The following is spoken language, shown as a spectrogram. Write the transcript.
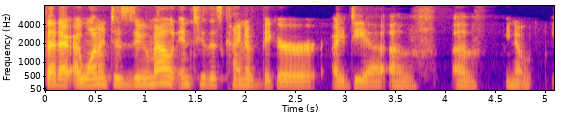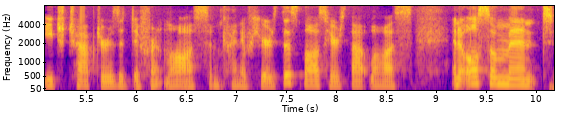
That I, I wanted to zoom out into this kind of bigger idea of of you know each chapter is a different loss and kind of here's this loss, here's that loss, and it also meant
